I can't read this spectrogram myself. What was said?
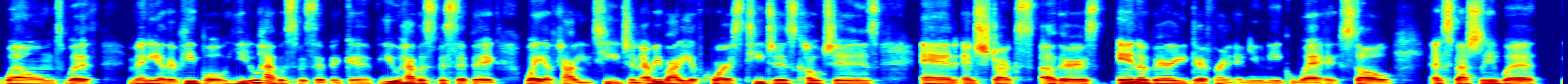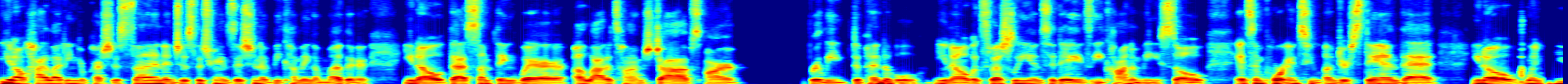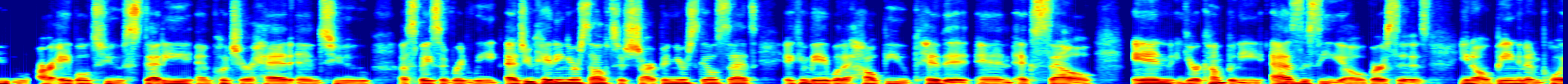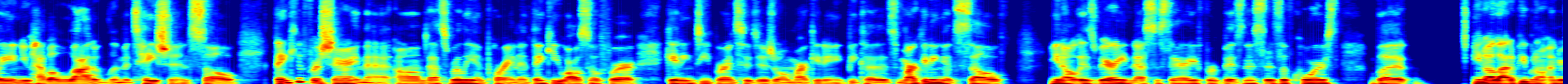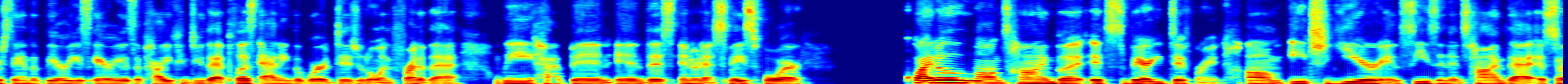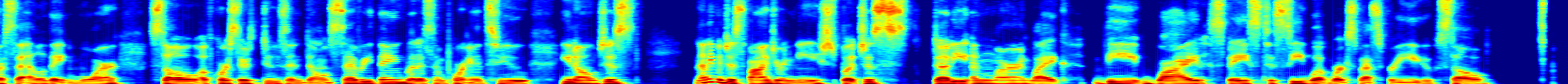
overwhelmed with many other people, you have a specific gift. You have a specific way of how you teach. And everybody, of course, teaches, coaches, and instructs others in a very different and unique way. So, especially with you know, highlighting your precious son and just the transition of becoming a mother you know, that's something where a lot of times jobs aren't really dependable, you know, especially in today's economy. So it's important to understand that, you know, when you are able to study and put your head into a space of really educating yourself to sharpen your skill sets, it can be able to help you pivot and excel in your company as the CEO versus, you know, being an employee and you have a lot of limitations. So thank you for sharing that. Um, that's really important. And thank you also for getting deeper into digital marketing because marketing itself, you know, is very necessary for businesses, of course, but you know, a lot of people don't understand the various areas of how you can do that, plus adding the word digital in front of that. We have been in this internet space for quite a long time, but it's very different um, each year and season and time that it starts to elevate more. So, of course, there's do's and don'ts to everything, but it's important to, you know, just not even just find your niche, but just study and learn like the wide space to see what works best for you. So,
